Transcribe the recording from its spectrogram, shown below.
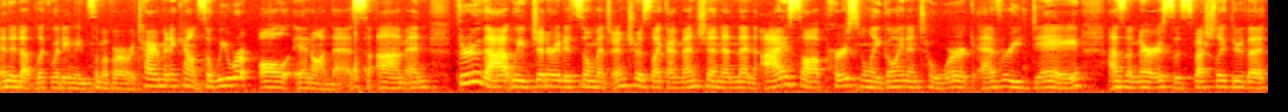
ended up liquidating some of our retirement accounts. So we were all in on this. Um, and through that, we've generated so much interest, like I mentioned. And then I saw personally going into work every day as a nurse, especially through the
